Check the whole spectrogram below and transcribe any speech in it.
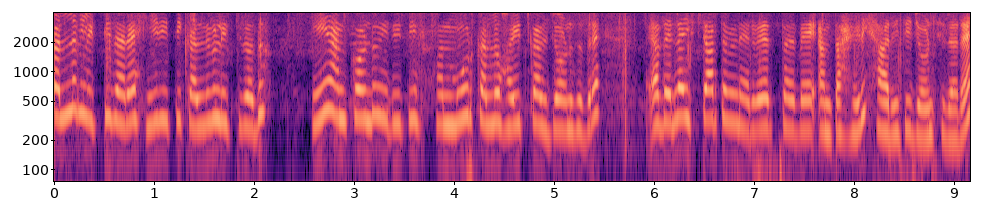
ಕಲ್ಲುಗಳು ಇಟ್ಟಿದ್ದಾರೆ. ಈ ರೀತಿ ಕಲ್ಲುಗಳು ಇಟ್ಟಿರೋದು. ಏನು ಅಂದ್ಕೊಂಡು ಈ ರೀತಿ ಒಂದು ಮೂರು ಕಲ್ಲು, ಐದು ಕಲ್ಲು ಜೋಡಿಸಿದ್ರೆ ಅದೆಲ್ಲ ಇಷ್ಟಾರ್ಥಗಳು ನೆರವೇರ್ತವೆ ಅಂತ ಹೇಳಿ ಆ ರೀತಿ ಜೋಡಿಸಿದ್ದಾರೆ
